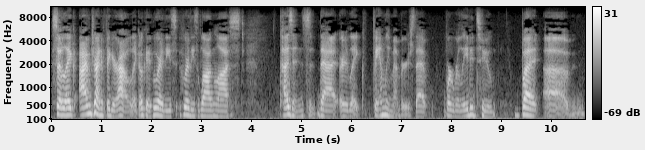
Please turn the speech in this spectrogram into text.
So like I'm trying to figure out like okay, who are these who are these long lost cousins that are like family members that we're related to. But um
